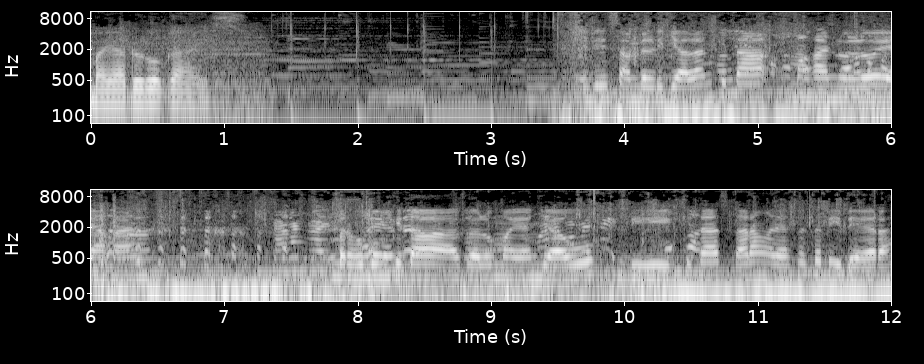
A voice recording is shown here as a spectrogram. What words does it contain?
Bayar dulu guys. Jadi sambil di jalan kita makan dulu ya kan. Berhubung kita agak lumayan jauh di kita sekarang ada satu di daerah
